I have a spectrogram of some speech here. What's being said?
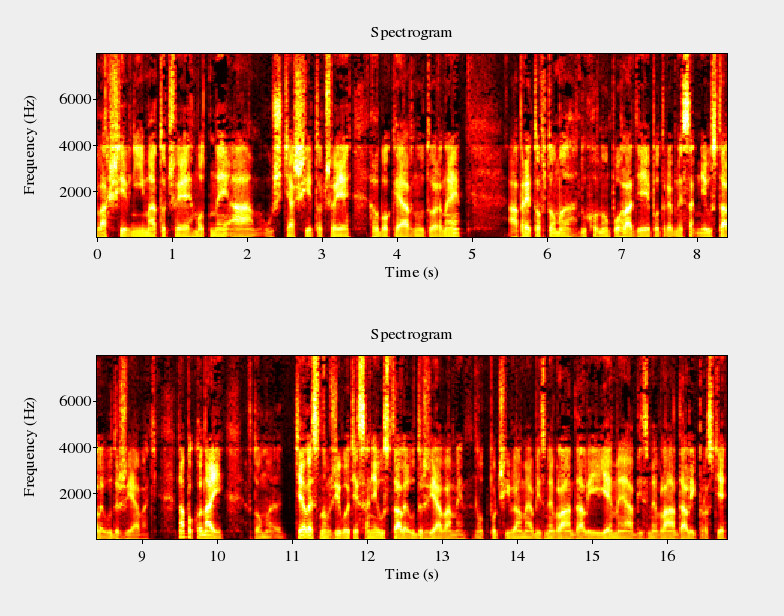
ľahšie vníma to, čo je hmotné a už ťažšie to, čo je hlboké a vnútorné a preto v tom duchovnom pohľade je potrebné sa neustále udržiavať. Napokon aj v tom telesnom živote sa neustále udržiavame. Odpočívame, aby sme vládali, jeme, aby sme vládali. Proste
